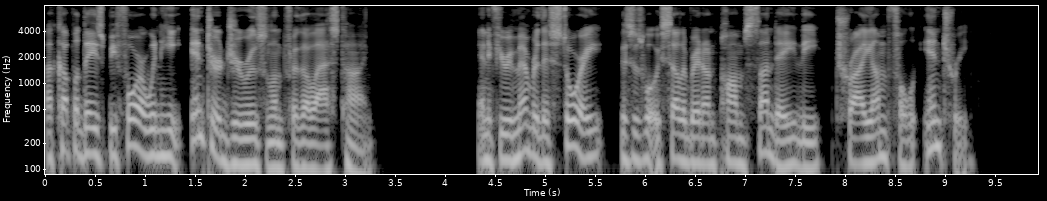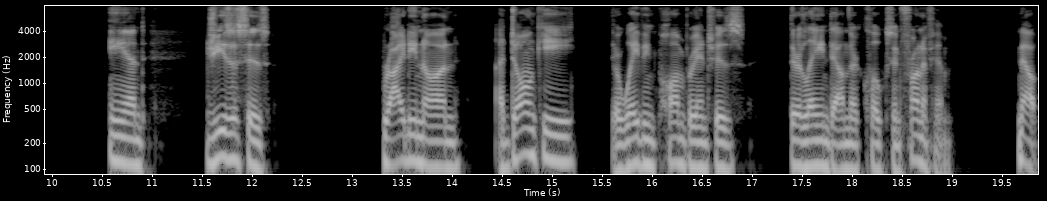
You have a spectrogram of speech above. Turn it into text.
a couple days before when he entered Jerusalem for the last time. And if you remember this story, this is what we celebrate on Palm Sunday the triumphal entry. And Jesus is riding on a donkey, they're waving palm branches, they're laying down their cloaks in front of him. Now,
